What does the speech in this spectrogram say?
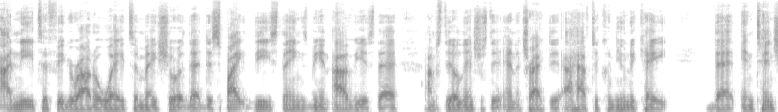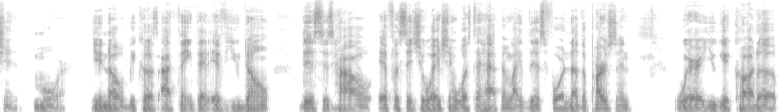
I need to figure out a way to make sure that despite these things being obvious that I'm still interested and attracted, I have to communicate that intention more, you know, because I think that if you don't, this is how, if a situation was to happen like this for another person where you get caught up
